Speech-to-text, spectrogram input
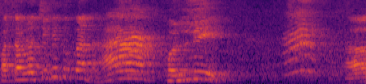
पतंगाची बी दुकान? हा खोलली. हा.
